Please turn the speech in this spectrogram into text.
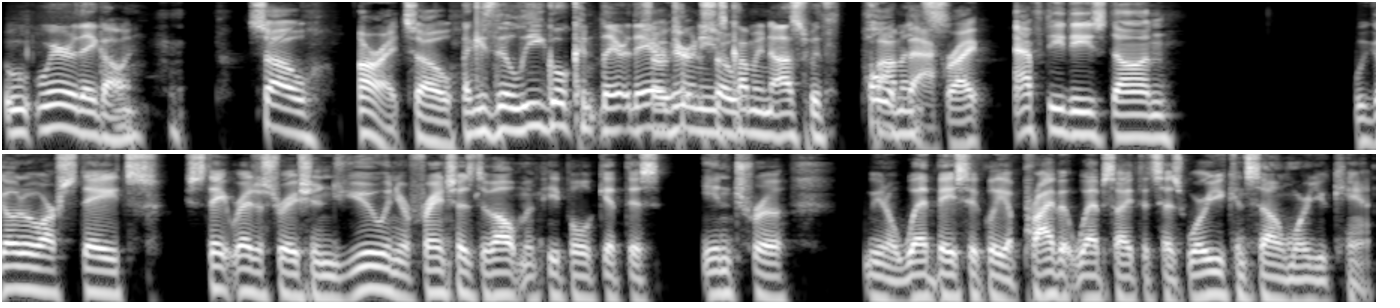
where are they going? So, all right. So Like, is the legal con- their their So here- attorneys so coming to us with pull comments? back, right? FDD's done. We go to our states, state registrations. You and your franchise development people get this intra, you know, web, basically a private website that says where you can sell and where you can't.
